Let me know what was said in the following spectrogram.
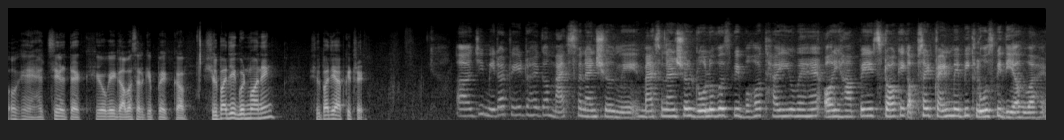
Okay H C L tech ये गई गाबा सर के पेक का शिल्पा जी गुड मॉर्निंग शिल्पा जी आपकी ट्रेड जी, मेरा ट्रेड रहेगा मैक्स फाइनेंशियल में। मैक्स फाइनेंशियल रोल ओवर्स भी बहुत हाई हुए हैं और यहाँ पे स्टॉक एक अपसाइड ट्रेंड में भी क्लोज भी दिया हुआ है।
